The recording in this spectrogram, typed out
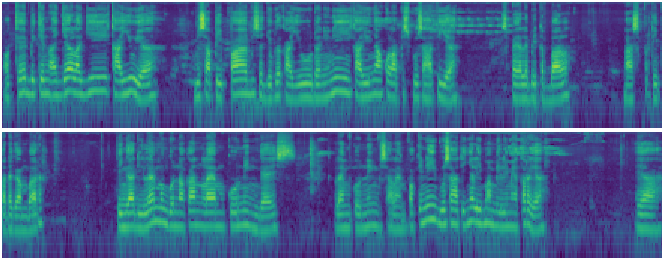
Oke, bikin aja lagi kayu ya. Bisa pipa, bisa juga kayu. Dan ini kayunya aku lapis busa hati ya. Supaya lebih tebal. Nah, seperti pada gambar. Tinggal dilem menggunakan lem kuning guys. Lem kuning bisa lempok. Ini busa hatinya 5 mm ya. Ya,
